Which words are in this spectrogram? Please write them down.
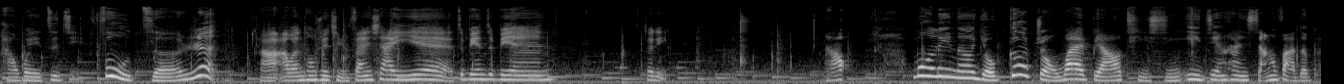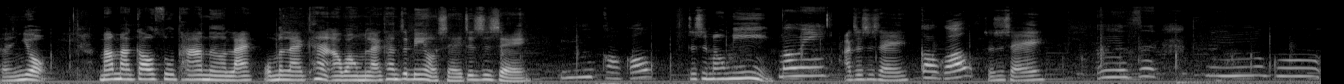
她为自己负责任。好，阿文同学，请翻下一页。这边，这边，这里。好，茉莉呢有各种外表、体型、意见和想法的朋友。妈妈告诉她呢，来，我们来看啊，王，我们来看这边有谁？这是谁？嗯，狗狗。这是猫咪。猫咪。啊，这是谁？狗狗。这是谁？嗯，是那个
